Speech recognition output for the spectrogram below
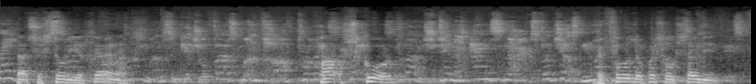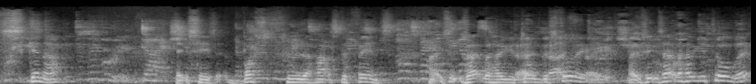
great. That's the story you're telling us. Months and get your first month half price. Hearts scored Lunch, dinner and snacks for just before the whistle sounded. Skinner, it says, bust through the Hearts defence. That's exactly how you told the story. That's exactly how you told it.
